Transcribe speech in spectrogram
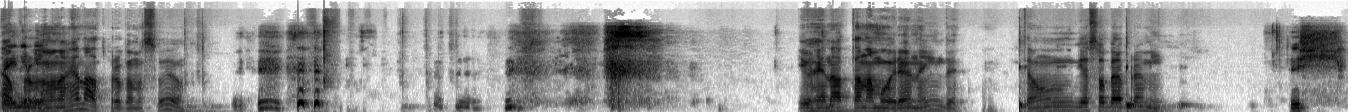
Não, o problema não é o Renato, o problema sou eu. e o Renato tá namorando ainda? Então ia sobrar pra mim. Ixi.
